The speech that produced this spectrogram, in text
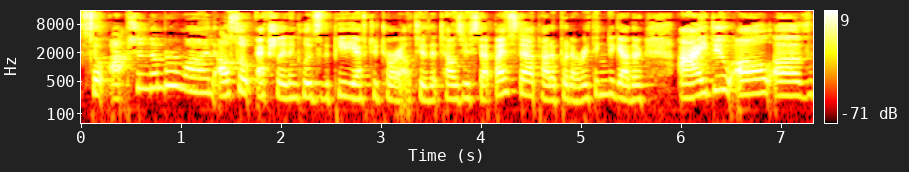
So option number one, also actually it includes the PDF tutorial too that tells you step by step how to put everything together. I do all of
